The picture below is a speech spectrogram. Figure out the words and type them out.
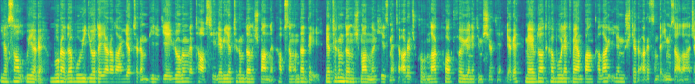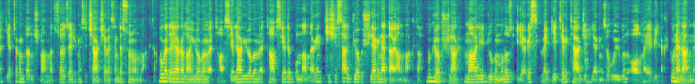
Yasal uyarı. Burada bu videoda yer alan yatırım, bilgi, yorum ve tavsiyeleri yatırım danışmanlığı kapsamında değil. Yatırım danışmanlığı hizmeti aracı kurumlar, portföy yönetim şirketleri, mevduat kabul etmeyen bankalar ile müşteri arasında imzalanacak yatırım danışmanlığı sözleşmesi çerçevesinde sunulmakta. Burada yer alan yorum ve tavsiyeler, yorum ve tavsiyede bulunanların kişisel görüşlerine dayanmakta. Bu görüşler mali durumunuz ile risk ve getiri tercihlerinize uygun olmayabilir. Bu nedenle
